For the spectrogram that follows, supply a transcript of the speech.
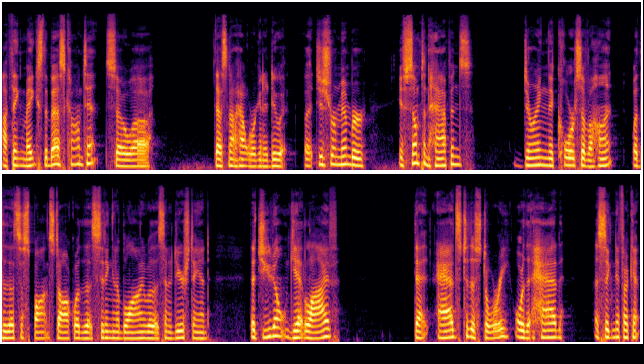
I think makes the best content. So uh, that's not how we're going to do it. But just remember, if something happens during the course of a hunt, whether that's a spot and stalk, whether that's sitting in a blind, whether that's in a deer stand, that you don't get live, that adds to the story or that had a significant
